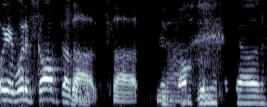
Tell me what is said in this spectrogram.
Okay. What if golf doesn't? Stop, work? stop. Nah. golf doesn't work out,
